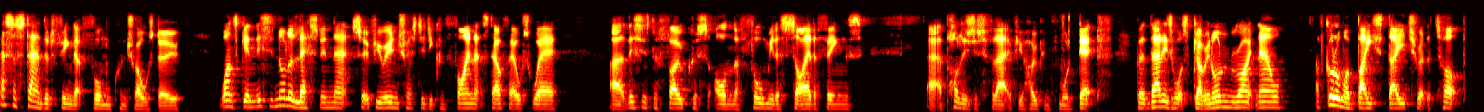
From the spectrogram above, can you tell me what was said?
That's a standard thing that form controls do. Once again, this is not a lesson in that, so if you're interested, you can find that stuff elsewhere. Uh, this is to focus on the formula side of things. Uh, apologies for that if you're hoping for more depth, but that is what's going on right now. I've got all my base data at the top,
